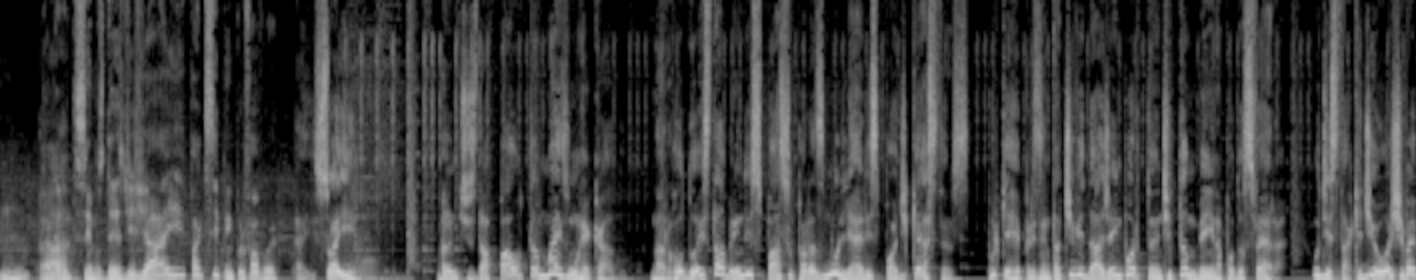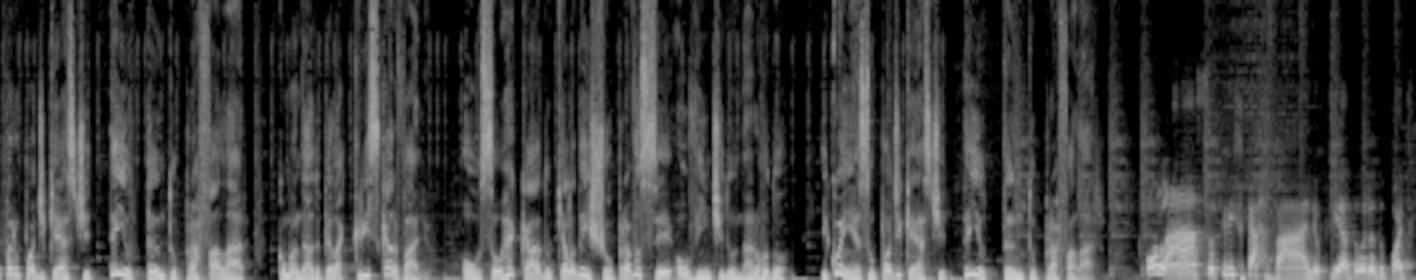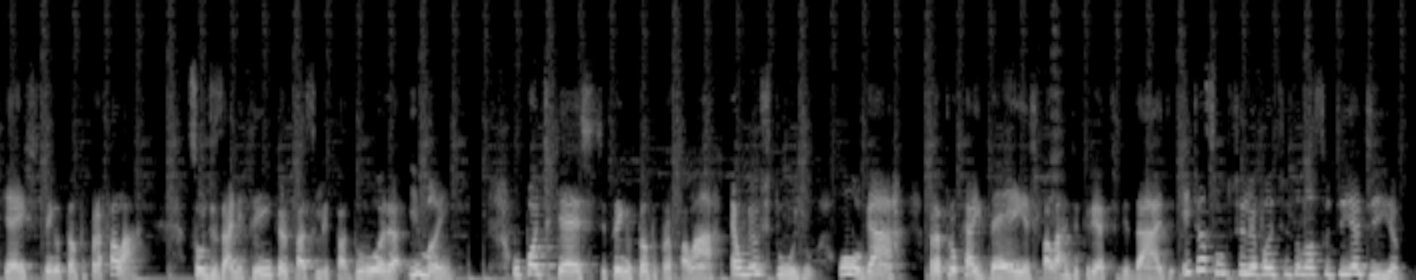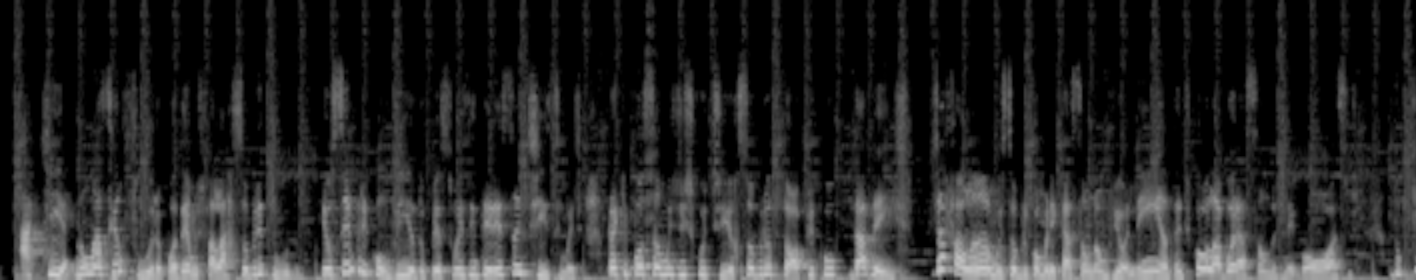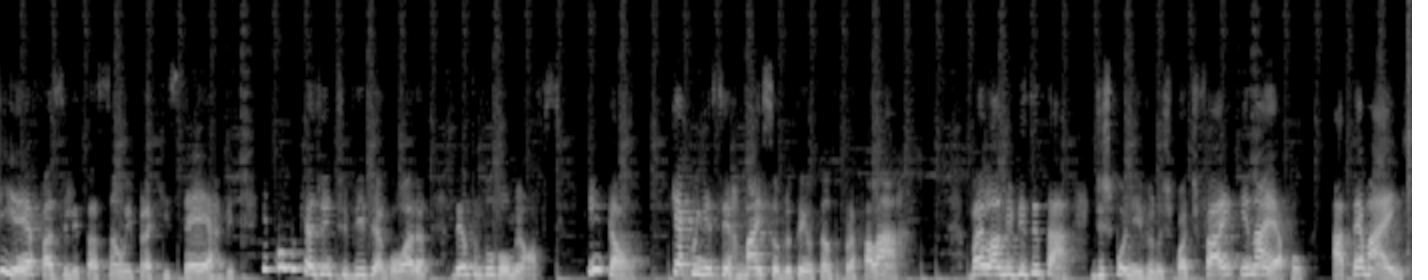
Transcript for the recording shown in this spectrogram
Uhum. Tá. Agradecemos desde já e participem, por favor. É isso aí. Antes da pauta, mais um recado. Narodô está abrindo espaço para as mulheres podcasters, porque representatividade é importante também na podosfera. O destaque de hoje vai para o podcast Tenho Tanto Pra Falar, comandado pela Cris Carvalho. Ouça o recado que ela deixou para você, ouvinte do Narodô, e conheça o podcast Tenho Tanto Pra Falar. Olá, sou Cris Carvalho, criadora do podcast Tenho Tanto para Falar. Sou design thinker, facilitadora e mãe. O podcast Tenho Tanto para Falar é o meu estúdio, um lugar para trocar ideias, falar de criatividade e de assuntos relevantes do nosso dia a dia. Aqui não há censura, podemos falar sobre tudo. Eu sempre convido pessoas interessantíssimas para que possamos discutir sobre o tópico da vez. Já falamos sobre comunicação não violenta, de colaboração dos negócios, do que é facilitação e para que serve e como que a gente vive agora dentro do home office. Então, quer conhecer mais sobre o Tenho Tanto para Falar? Vai lá me visitar, disponível no Spotify e na Apple. Até mais!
